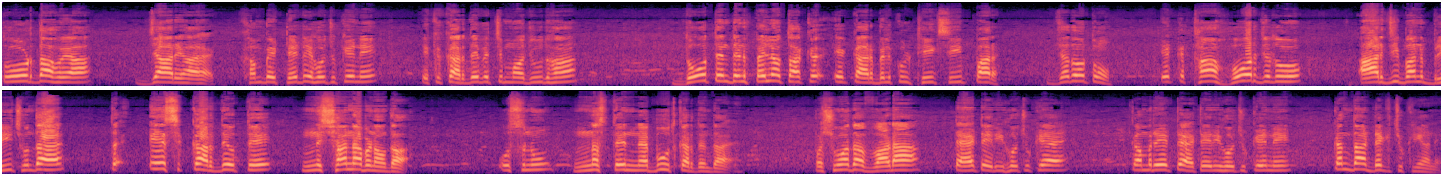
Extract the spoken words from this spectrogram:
ਤੋੜਦਾ ਹੋਇਆ ਜਾ ਰਿਹਾ ਹੈ। ਖੰਭੇ ਟੇਢੇ ਹੋ ਚੁੱਕੇ ਨੇ। ਇੱਕ ਘਰ ਦੇ ਵਿੱਚ ਮੌਜੂਦ ਹਾਂ। ਦੋ ਤਿੰਨ ਦਿਨ ਪਹਿਲਾਂ ਤੱਕ ਇਹ ਘਰ ਬਿਲਕੁਲ ਠੀਕ ਸੀ, ਪਰ ਜਦੋਂ ਤੋਂ ਇੱਕ ਥਾਂ ਹੋਰ ਜਦੋਂ ਆਰਜੀ ਬਨ ਬ੍ਰੀਚ ਹੁੰਦਾ ਹੈ, ਤਾਂ ਇਸ ਘਰ ਦੇ ਉੱਤੇ ਨਿਸ਼ਾਨਾ ਬਣਾਉਂਦਾ। ਉਸ ਨੂੰ ਨਸਤੇ ਨੈਬੂਤ ਕਰ ਦਿੰਦਾ ਹੈ। ਪਸ਼ੂਆਂ ਦਾ ਵਾੜਾ ਢਹਿ ਢੇਰੀ ਹੋ ਚੁੱਕਿਆ ਹੈ, ਕਮਰੇ ਢਹਿ ਢੇਰੀ ਹੋ ਚੁੱਕੇ ਨੇ, ਕੰਧਾਂ ਡਿੱਗ ਚੁੱਕੀਆਂ ਨੇ।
